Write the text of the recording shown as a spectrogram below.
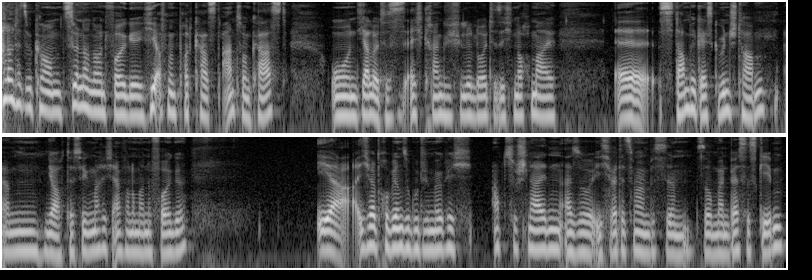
Hallo und herzlich willkommen zu einer neuen Folge hier auf meinem Podcast Anton Cast. Und ja, Leute, es ist echt krank, wie viele Leute sich nochmal äh, Stumblegeist gewünscht haben. Ähm, ja, deswegen mache ich einfach nochmal eine Folge. Ja, ich werde probieren, so gut wie möglich abzuschneiden. Also, ich werde jetzt mal ein bisschen so mein Bestes geben.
